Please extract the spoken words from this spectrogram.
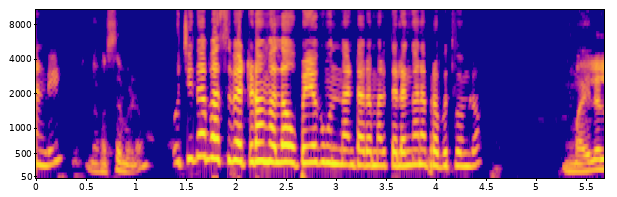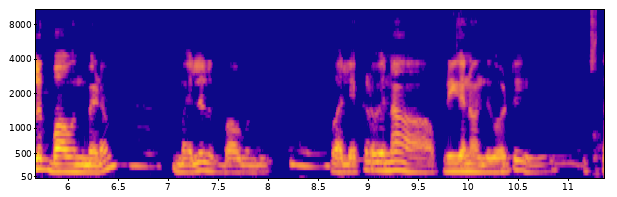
అండి. నమస్తే మేడం. ఉచిత బస్సు పెట్టడం వల్ల ఉపయోగం ఉందంటారా మరి తెలంగాణ ప్రభుత్వంలో? మహిళలకు బాగుంది మేడం. మహిళలకు బాగుంది. వాళ్ళు ఎక్కడ పోయినా ఫ్రీగానే ఉంది కాబట్టి ఉచిత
